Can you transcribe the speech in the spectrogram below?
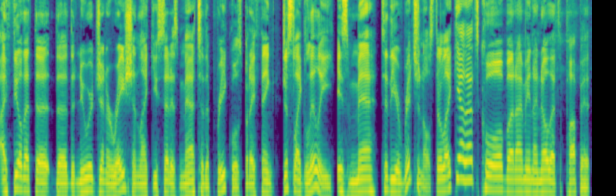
I feel that the, the the newer generation, like you said, is meh to the prequels, but I think just like Lily is meh to the originals. They're like, yeah, that's cool, but I mean, I know that's a puppet.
